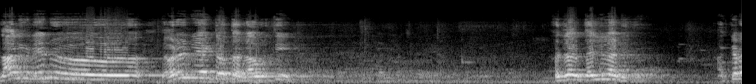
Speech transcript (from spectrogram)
దానికి నేను ఎవరైనా రియాక్ట్ అవుతాను నా వృత్తి. అది నాకు తల్లి లాంటిది. అక్కడ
